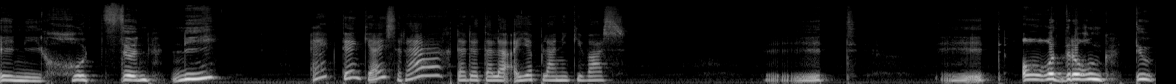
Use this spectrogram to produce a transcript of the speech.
en nie God se nie? Ek dink jy's reg dat dit hulle eie plannetjie was. Het het Adrang toe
